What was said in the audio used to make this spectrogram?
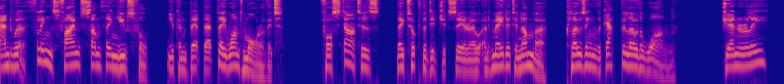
and when Earthlings find something useful, you can bet that they want more of it. For starters, they took the digit 0 and made it a number, closing the gap below the 1. Generally,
